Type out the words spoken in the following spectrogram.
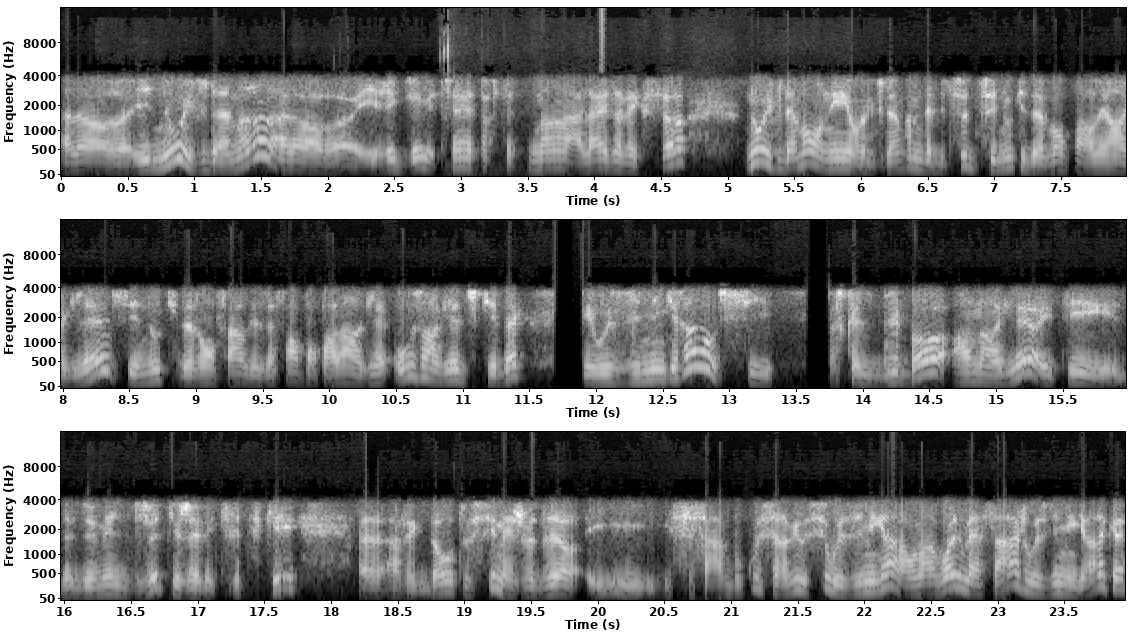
Alors, et nous, évidemment, alors, Éric Duhem est très parfaitement à l'aise avec ça. Nous, évidemment, on est, évidemment, comme d'habitude, c'est nous qui devons parler anglais. C'est nous qui devons faire des efforts pour parler anglais aux Anglais du Québec et aux immigrants aussi. Parce que le débat en anglais a été de 2018 que j'avais critiqué euh, avec d'autres aussi, mais je veux dire, ça a beaucoup servi aussi aux immigrants. on envoie le message aux immigrants que,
